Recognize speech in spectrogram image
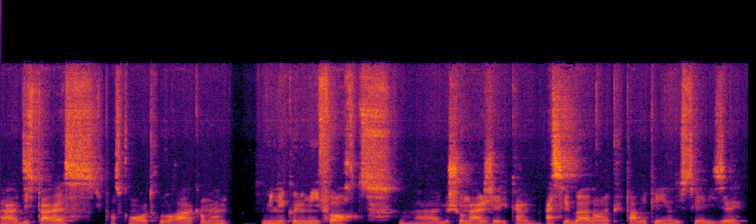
euh, disparaissent. Je pense qu'on retrouvera quand même une économie forte. Le chômage est quand même assez bas dans la plupart des pays industrialisés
